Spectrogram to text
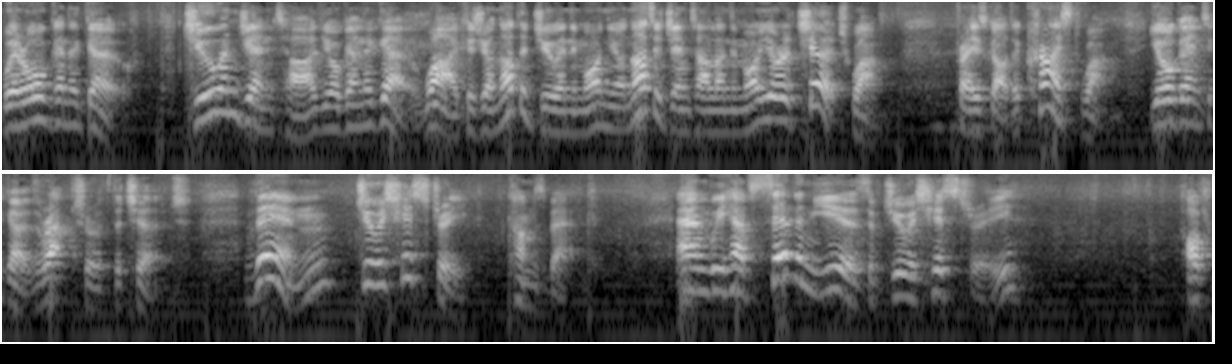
We're all going to go. Jew and Gentile, you're going to go. Why? Because you're not a Jew anymore and you're not a Gentile anymore, you're a church one. Praise God, a Christ one. You're going to go, the rapture of the church. Then Jewish history comes back. And we have seven years of Jewish history, of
